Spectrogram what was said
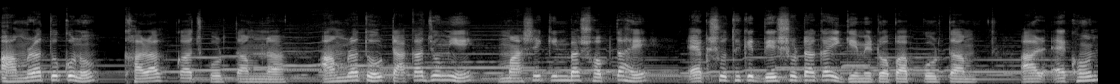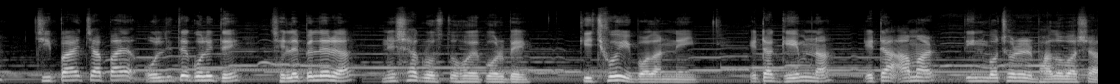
আমরা তো কোনো খারাপ কাজ করতাম না। আমরা তো টাকা জমিয়ে মাসে কিংবা সপ্তাহে একশো থেকে দেড়শো টাকাই গেমে টপ আপ করতাম। আর এখন চিপায় চাপায় অলিতে গলিতে ছেলেপেলেরা নেশাগ্রস্ত হয়ে পড়বে। কিছুই বলার নেই। এটা গেম না, এটা আমার তিন বছরের ভালোবাসা।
